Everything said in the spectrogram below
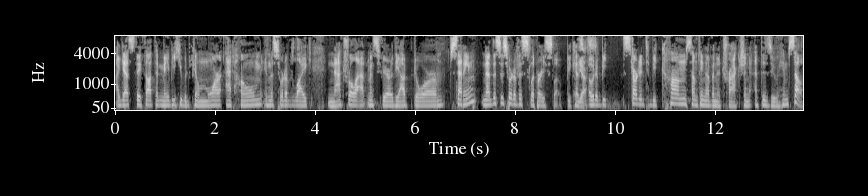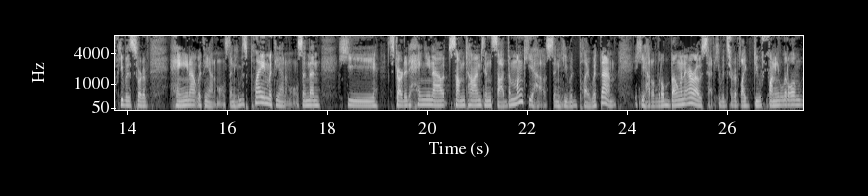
I guess they thought that maybe he would feel more at home in the sort of like natural atmosphere, the outdoor setting. Now, this is sort of a slippery slope because Yes. Ota be- started to become something of an attraction at the zoo himself. He was sort of hanging out with the animals, then he was playing with the animals, and then he started hanging out sometimes inside the monkey house and he would play with them. He had a little bow and arrow set. He would sort of like do funny little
